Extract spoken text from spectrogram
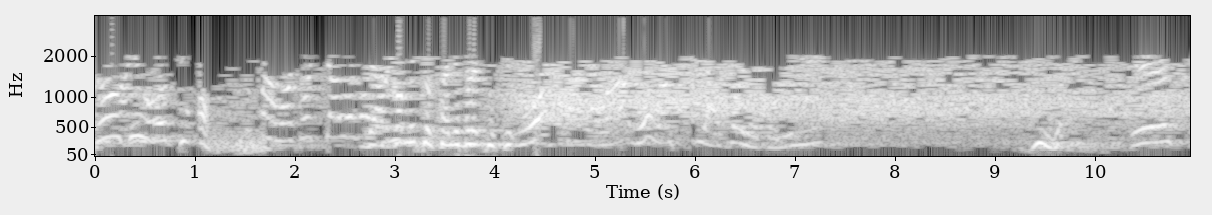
those who wrote you off, Fún àwọn tó jáwọ́ they lọ́wọ́ are yín. coming to celebrate with you. Wọ́n padà wá, wọ́n wá sí àjọyọ̀ pẹ̀lú yín. Jesus. Jésù.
